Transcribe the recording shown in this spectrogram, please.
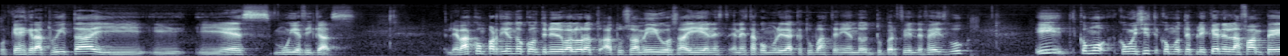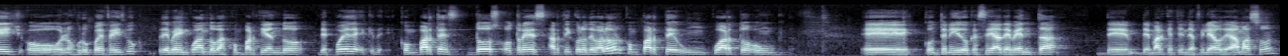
porque es gratuita y, es muy eficaz. Le vas compartiendo contenido de valor a, tus amigos ahí en, esta comunidad que tú vas teniendo en tu perfil de Facebook. Y como, como, hiciste, como te expliqué en la fanpage o en los grupos de Facebook, de vez en cuando vas compartiendo, después de, compartes dos o tres artículos de valor, comparte un cuarto o un eh, contenido que sea de venta, de, marketing de afiliados de Amazon,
